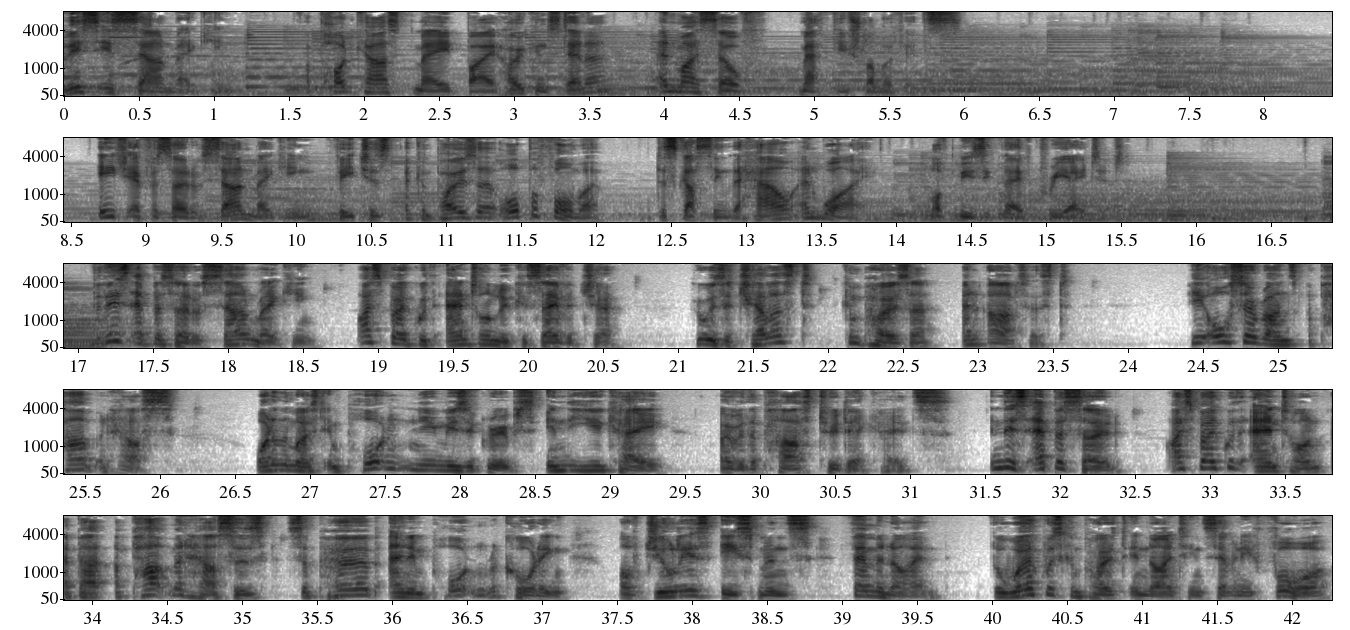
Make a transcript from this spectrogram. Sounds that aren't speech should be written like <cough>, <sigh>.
This is Soundmaking, a podcast made by Håkon Stene and myself, Matthew Shlomowitz. Each episode of Soundmaking features a composer or performer discussing the how and why of music they've created. For this episode of Soundmaking, I spoke with Anton Lukoszevieze, who is a cellist, composer, and artist. He also runs Apartment House, one of the most important new music groups in the UK over the past two decades. In this episode, I spoke with Anton about Apartment House's superb and important recording of Julius Eastman's Feminine. The work was composed in 1974,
